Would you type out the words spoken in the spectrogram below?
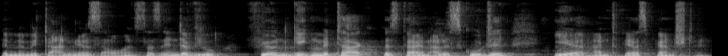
wenn wir mit Daniel Saurens das Interview führen gegen Mittag. Bis dahin alles Gute, Ihr Andreas Bernstein.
